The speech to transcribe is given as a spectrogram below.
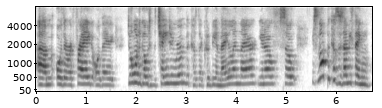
Um, or they're afraid, or they don't want to go to the changing room because there could be a male in there, you know. So it's not because there's anything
